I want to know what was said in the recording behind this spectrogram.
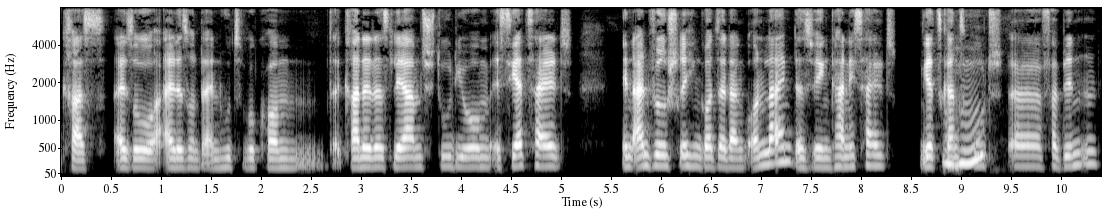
krass, also alles unter einen Hut zu bekommen. Gerade das Lehramtsstudium ist jetzt halt in Anführungsstrichen Gott sei Dank online, deswegen kann ich es halt jetzt ganz mhm. gut äh, verbinden.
